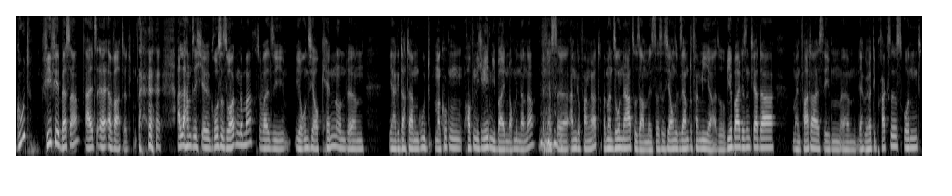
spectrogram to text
Gut, viel, viel besser als äh, erwartet. Alle haben sich äh, große Sorgen gemacht, weil sie ja, uns ja auch kennen und ähm, ja gedacht haben, gut, mal gucken, hoffentlich reden die beiden noch miteinander, wenn das äh, angefangen hat, weil man so nah zusammen ist. Das ist ja unsere gesamte Familie. Also wir beide sind ja da. Mein Vater ist eben, ähm, ja, gehört die Praxis und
